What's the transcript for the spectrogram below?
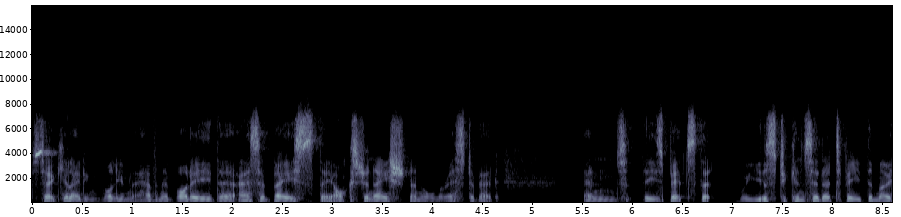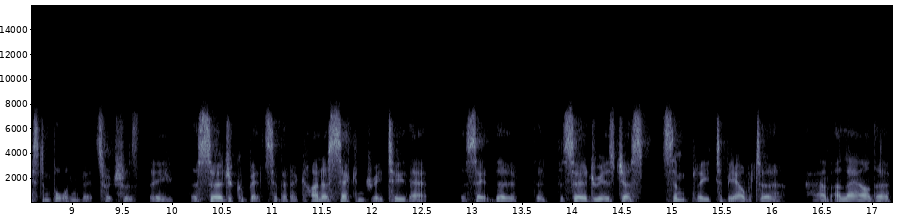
circulating volume they have in their body, the acid base, the oxygenation, and all the rest of it. And these bits that we used to consider to be the most important bits, which was the, the surgical bits of it, are kind of secondary to that. The, the, the, the surgery is just simply to be able to um, allow the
